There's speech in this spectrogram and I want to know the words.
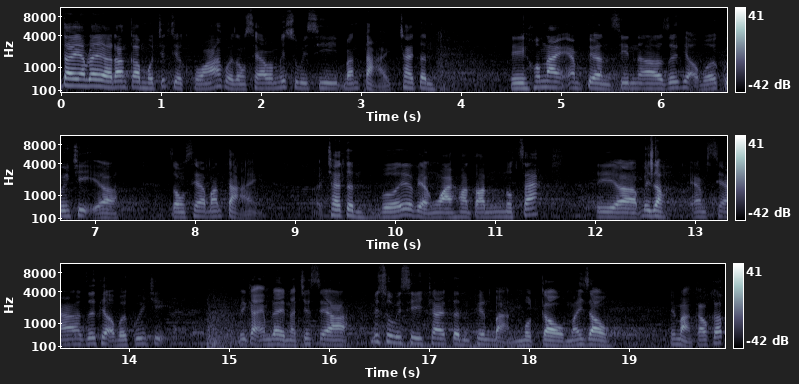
tay em đây là đang cầm một chiếc chìa khóa của dòng xe Mitsubishi bán tải Triton. Thì hôm nay em Tuyền xin uh, giới thiệu với quý anh chị uh, dòng xe bán tải Triton với vẻ ngoài hoàn toàn nột xác. Thì uh, bây giờ em sẽ giới thiệu với quý anh chị. Bên cạnh em đây là chiếc xe Mitsubishi Triton phiên bản một cầu máy dầu, phiên bản cao cấp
